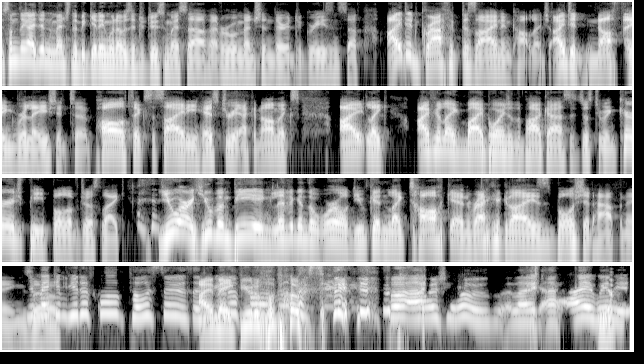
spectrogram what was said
something I didn't mention in the beginning when I was introducing myself, everyone mentioned their degrees and stuff. I did graphic design in college. I did nothing related to politics, society, history, economics. I like I feel like my point of the podcast is just to encourage people of just like you are a human being living in the world. You can like talk and recognize bullshit happening. You're so. making beautiful posters. I beautiful make beautiful posters for our shows. Like I, I really yep.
